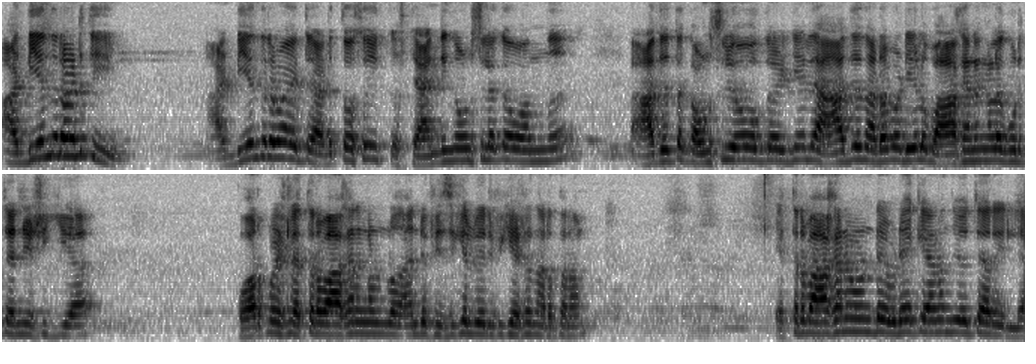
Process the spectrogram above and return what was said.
അടിയന്തരമായിട്ട് ചെയ്യും. അടിയന്തരമായിട്ട് അടുത്ത ദിവസം സ്റ്റാൻഡിങ് സ്റ്റാൻഡിംഗ് കൗൺസിലൊക്കെ വന്ന് ആദ്യത്തെ കൗൺസിൽ യോഗം കഴിഞ്ഞാൽ ആദ്യ നടപടികൾ വാഹനങ്ങളെക്കുറിച്ച് അന്വേഷിക്കുക. കോർപ്പറേഷനിൽ എത്ര വാഹനങ്ങളുണ്ടോ അതിന്റെ ഫിസിക്കൽ വെരിഫിക്കേഷൻ നടത്തണം. എത്ര വാഹനമുണ്ട് എവിടെയൊക്കെയാണെന്ന് ചോദിച്ചാൽ അറിയില്ല.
